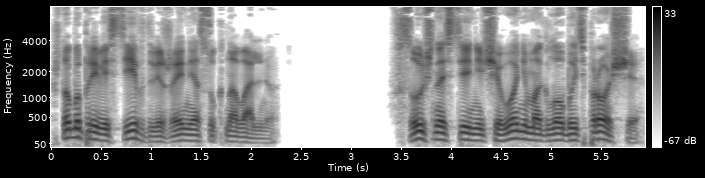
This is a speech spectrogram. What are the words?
чтобы привести в движение сукновальню. В сущности, ничего не могло быть проще.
